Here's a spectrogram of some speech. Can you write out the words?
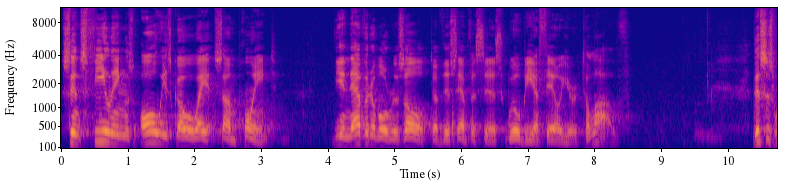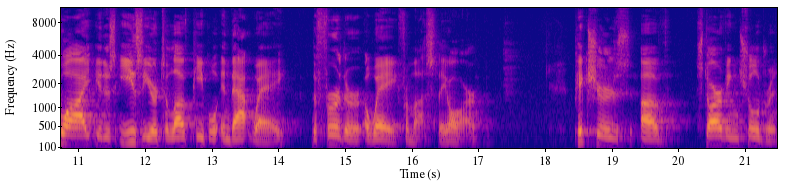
Since feelings always go away at some point, the inevitable result of this emphasis will be a failure to love. This is why it is easier to love people in that way the further away from us they are. Pictures of starving children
